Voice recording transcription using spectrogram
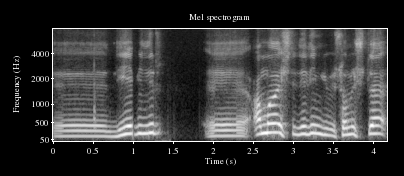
e, diyebilir. E, ama işte dediğim gibi sonuçta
